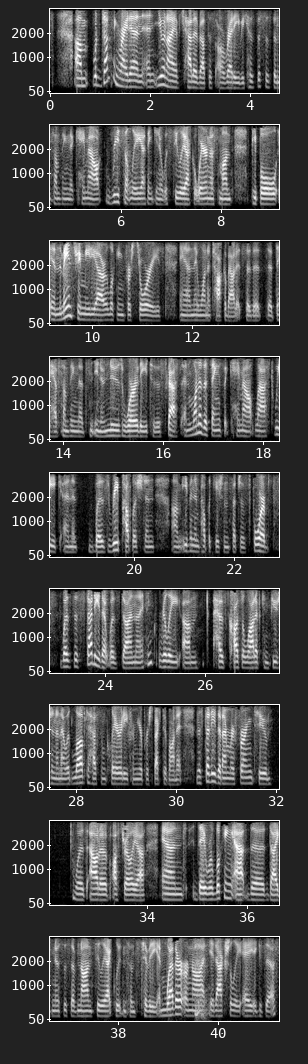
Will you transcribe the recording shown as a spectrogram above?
Um, well, jumping right in, and you and I have chatted about this already because this has been something that came out recently. I think you know with Celiac Awareness Month, people in the mainstream media are looking for stories and they want to talk about it so that that they have something that's you know newsworthy to discuss. And one of the things that came out last week, and it was republished and um, even in publications such as Forbes was the study that was done and I think really um, has caused a lot of confusion and I would love to have some clarity from your perspective on it. And the study that I'm referring to was out of Australia, and they were looking at the diagnosis of non-celiac gluten sensitivity and whether or not it actually A, exists,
